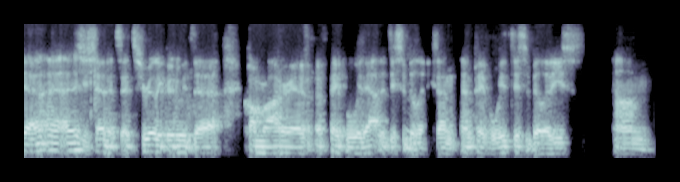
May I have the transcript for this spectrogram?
Yeah, and, as you said, it's it's really good with the camaraderie of, of people without the disabilities and, and people with disabilities. Um,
